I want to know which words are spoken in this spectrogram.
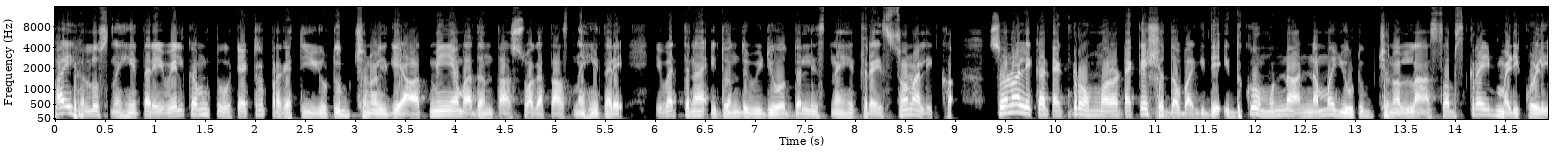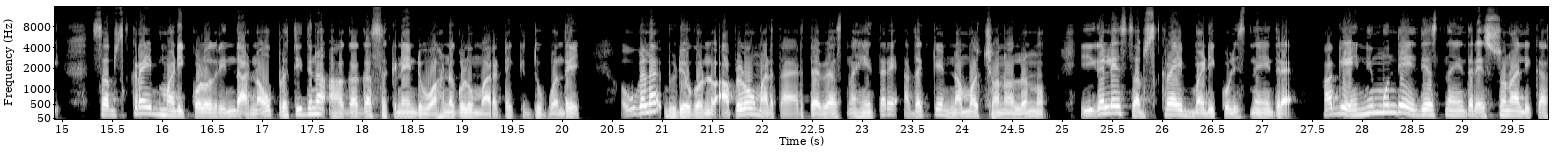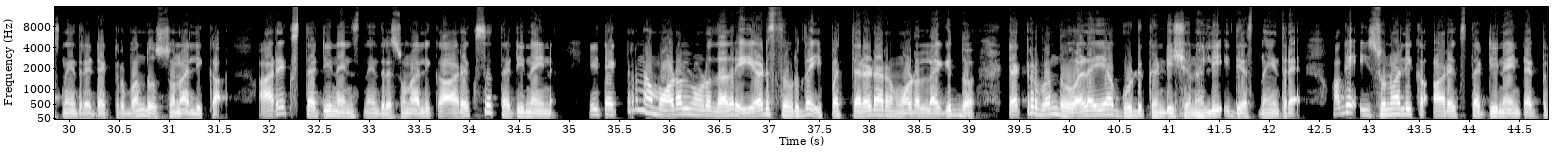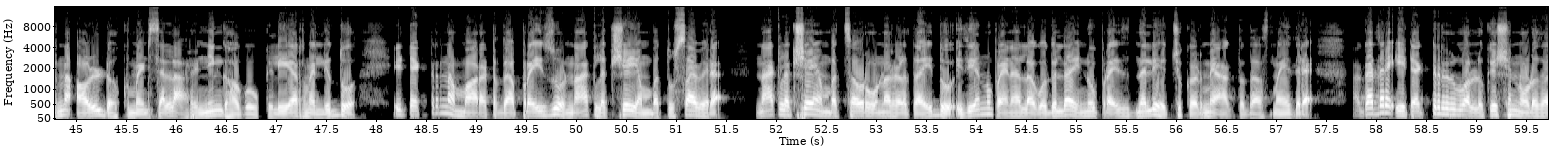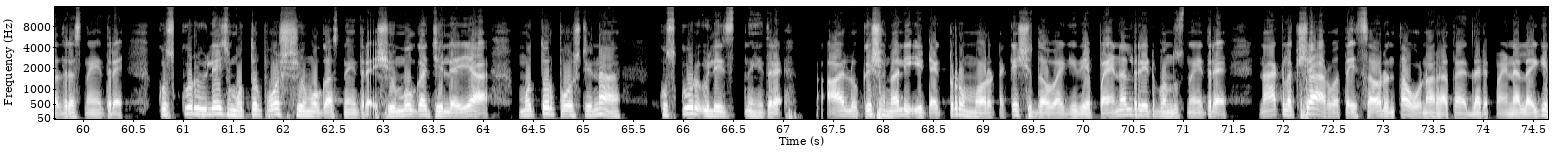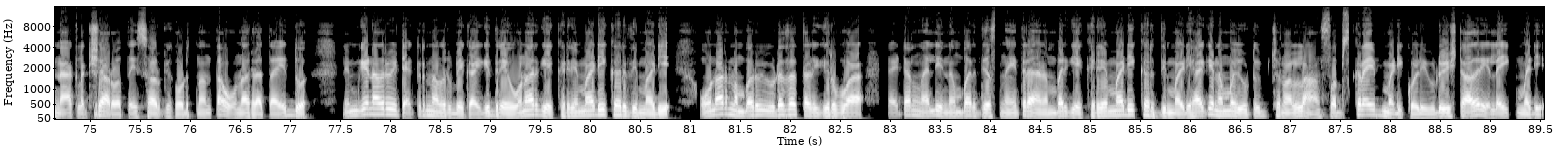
Hi hello ಸ್ನೇಹಿತರೆ. Welcome to tractor Pragati YouTube ಚಾನಲ್ಗೆ ಆತ್ಮೀಯವಾದಂಥ ಸ್ವಾಗತ ಸ್ನೇಹಿತರೆ. ಇವತ್ತಿನ ಇದೊಂದು ವಿಡಿಯೋದಲ್ಲಿ ಸ್ನೇಹಿತರೆ, ಸೋನಾಲಿಕಾ. ಸೋನಾಲಿಕಾ ಟ್ಯಾಕ್ಟರ್ ಮಾರಾಟಕ್ಕೆ ಶುದ್ಧವಾಗಿದೆ. ಇದಕ್ಕೂ ಮುನ್ನ ನಮ್ಮ ಯೂಟ್ಯೂಬ್ ಚಾನಲ್ನ ಸಬ್ಸ್ಕ್ರೈಬ್ ಮಾಡಿಕೊಳ್ಳಿ. ಸಬ್ಸ್ಕ್ರೈಬ್ ಮಾಡಿಕೊಳ್ಳೋದ್ರಿಂದ ನಾವು ಪ್ರತಿದಿನ ಆಗಾಗ ಸೆಕೆಂಡ್ ಹ್ಯಾಂಡ್ ವಾಹನಗಳು ಮಾರಾಟಕ್ಕಿದ್ದು ಬಂದರೆ ಅವುಗಳ ವಿಡಿಯೋಗಳನ್ನು ಅಪ್ಲೋಡ್ ಮಾಡ್ತಾ ಇರ್ತೇವೆ ಸ್ನೇಹಿತರೆ. ಅದಕ್ಕೆ ನಮ್ಮ ಚಾನಲನ್ನು ಈಗಲೇ ಸಬ್ಸ್ಕ್ರೈಬ್ ಮಾಡಿಕೊಳ್ಳಿ ಸ್ನೇಹಿತರೆ. ಹಾಗೆ ನಿಮ್ಮ ಮುಂದೆ ಇದೆ ಸ್ನೇಹಿತರೆ ಸೋನಾಲಿಕಾ ಸ್ನೇಹಿತರೆ ಟ್ರ್ಯಾಕ್ಟರ್ ಬಂದು Sonalika. R X thirty nine ಸ್ನೇಹಿತರೆ, Sonalika R X thirty nine ಈ ಟ್ರ್ಯಾಕ್ಟರ್ನ ಮಾಡೆಲ್ ನೋಡೋದಾದ್ರೆ ಎರಡು ಸಾವಿರದ ಇಪ್ಪತ್ತೆರಡರ ಮಾಡೆಲ್ ಆಗಿದ್ದು ಟ್ರ್ಯಾಕ್ಟರ್ ಬಂದು ಒಳ್ಳೆಯ ಗುಡ್ ಕಂಡೀಷನ್ ಅಲ್ಲಿ ಇದೆ ಸ್ನೇಹಿತರೆ. ಹಾಗೆ ಈ Sonalika R X thirty nine ಟ್ರ್ಯಾಕ್ಟರ್ನ ಆಲ್ ಡಾಕ್ಯುಮೆಂಟ್ಸ್ ಎಲ್ಲ ರನ್ನಿಂಗ್ ಹಾಗೂ ಕ್ಲಿಯರ್ ನಲ್ಲಿದ್ದು, ಈ ಟ್ರ್ಯಾಕ್ಟರ್ನ ಮಾರಾಟದ ಪ್ರೈಸು ನಾಲ್ಕು ಲಕ್ಷ ಎಂಬತ್ತು ಸಾವಿರ. ನಾಲ್ಕು ಲಕ್ಷ ಎಂಬತ್ತು ಸಾವಿರ ಓನರ್ ಹೇಳ್ತಾ ಇದ್ದು, ಇದೇನು ಫೈನಲ್ ಆಗೋದಿಲ್ಲ, ಇನ್ನೂ ಪ್ರೈಸ್ನಲ್ಲಿ ಹೆಚ್ಚು ಕಡಿಮೆ ಆಗ್ತದ ಸ್ನೇಹಿತರೆ. ಹಾಗಾದ್ರೆ ಈ ಟ್ರ್ಯಾಕ್ಟರ್ ಇರುವ ಲೊಕೇಶನ್ ನೋಡೋದಾದ್ರೆ ಸ್ನೇಹಿತರೆ, ಕುಸ್ಕೂರು ವಿಲೇಜ್ ಮುತ್ತೂರು ಪೋಸ್ಟ್ ಶಿವಮೊಗ್ಗ ಸ್ನೇಹಿತರೆ. ಶಿವಮೊಗ್ಗ ಜಿಲ್ಲೆಯ ಮುತ್ತೂರು ಪೋಸ್ಟಿನ ಕುಸ್ಕೂರ್ ವಿಲೇಜ್ ಸ್ನೇಹಿತರೆ, ಆ ಲೊಕೇಶನ್ ಅಲ್ಲಿ ಈ ಟ್ರ್ಯಾಕ್ಟರ್ ಮಾರಾಟಕ್ಕೆ ಶುದ್ಧವಾಗಿದೆ. ಫೈನಲ್ ರೇಟ್ ಬಂದು ಸ್ನೇಹಿತರೆ, ನಾಲ್ಕು ಲಕ್ಷ ಅರವತ್ತೈದು ಸಾವಿರ ಅಂತ ಓನರ್ ಹೇಳ್ತಾ ಇದ್ದಾರೆ. ಫೈನಲ್ ಆಗಿ ನಾಲ್ಕು ಲಕ್ಷ ಅರವತ್ತೈದು ಸಾವಿರಕ್ಕೆ ಕೊಡುತ್ತಂತ ಓನರ್ ಹೇಳ್ತಾ ಇದ್ದು, ನಿಮ್ಗೇನಾದ್ರೂ ಈ ಟ್ರ್ಯಾಕ್ಟರ್ನಾದ್ರೂ ಬೇಕಾಗಿದ್ರೆ ಓನರ್ಗೆ ಕರೆ ಮಾಡಿ, ಖರೀದಿ ಮಾಡಿ. ಓನರ್ ನಂಬರು ವಿಡದ ತಳಗಿರುವ ಟೈಟಲ್ನಲ್ಲಿ ನಂಬರ್ ಇದೆ ಸ್ನೇಹಿತರೆ, ಆ ನಂಬರ್ಗೆ ಕರೆ ಮಾಡಿ, ಖರೀದಿ ಮಾಡಿ. ಹಾಗೆ ನಮ್ಮ ಯೂಟ್ಯೂಬ್ ಚಾನಲ್ನ ಸಬ್ಸ್ಕ್ರೈಬ್ ಮಾಡಿಕೊಳ್ಳಿ. ವಿಡಿಯೋ ಇಷ್ಟ ಆದರೆ ಲೈಕ್ ಮಾಡಿ.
